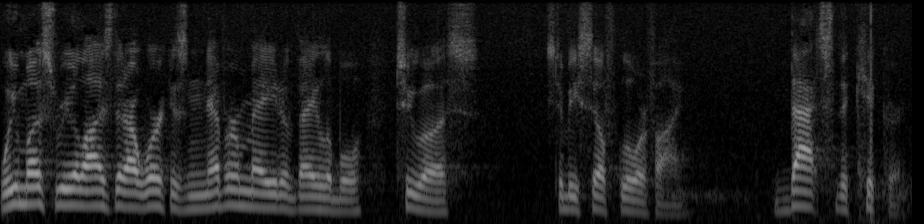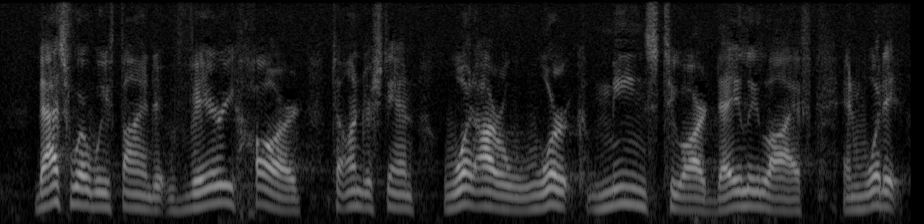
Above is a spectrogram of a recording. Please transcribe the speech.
We must realize that our work is never made available to us to be self glorifying. That's the kicker. That's where we find it very hard to understand what our work means to our daily life and what it,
